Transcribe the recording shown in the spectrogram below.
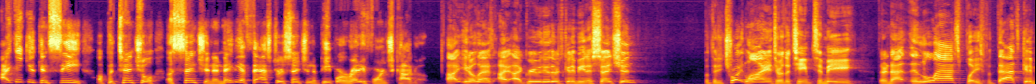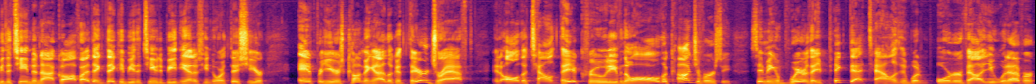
I think you can see a potential ascension and maybe a faster ascension that people are ready for in Chicago. Uh, you know, Lance, I, I agree with you. There's going to be an ascension, but the Detroit Lions are the team to me. They're not in last place, but that's going to be the team to knock off. I think they could be the team to beat in the NFC North this year and for years coming. And I look at their draft and all the talent they accrued, even though all the controversy seeming of where they picked that talent and what order, value, whatever.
